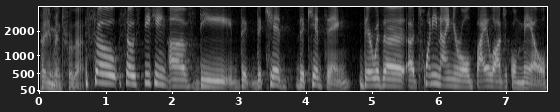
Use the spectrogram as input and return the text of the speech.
payment for that. So, so speaking of the the, the kid the kid thing, there was a 29 year old biological male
